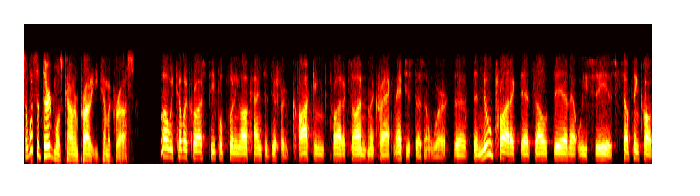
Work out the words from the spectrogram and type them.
So, what's the third most common product you come across? Well, we come across people putting all kinds of different caulking products on the crack, and that just doesn't work. The the new product that's out there that we see is something called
